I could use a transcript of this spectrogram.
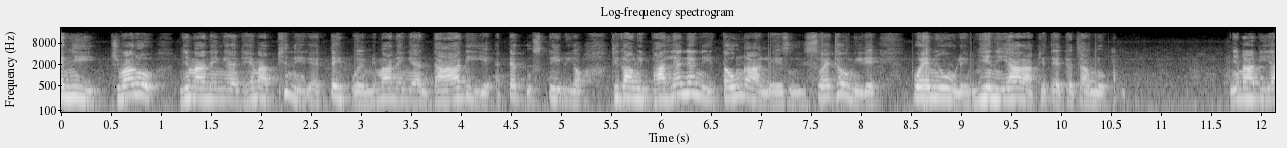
အညီကျမတို့မြန်မာနိုင်ငံထဲမှာဖြစ်နေတဲ့တိတ်ပွဲမြန်မာနိုင်ငံဓာတ်တွေရဲ့အတက်ကို stay ပြီးတော့ဒီကောင်ကြီးဘာလက်နဲ့နေတုံးတာလဲဆိုပြီးဆွဲထုတ်နေတဲ့ပွဲမျိုးကိုလည်းမြင်နေရတာဖြစ်တဲ့အတွက်ကြောင့်မလို့မြန်မာပြည်က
